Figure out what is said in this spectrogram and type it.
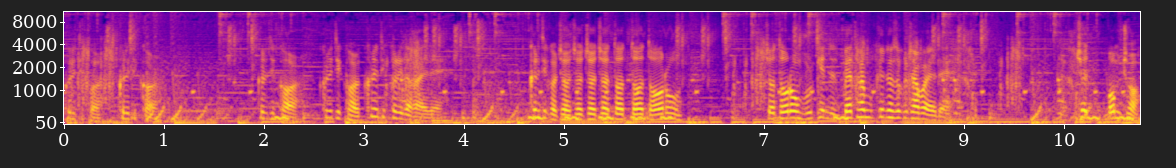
크리티컬 크리티컬 크리티컬 크리티컬 크리티컬이다 가야 돼. 크리티컬 저 저 저저더 더러운 저 더러운 물개 메탈 물개 녀석을 잡아야 돼저 멈춰.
